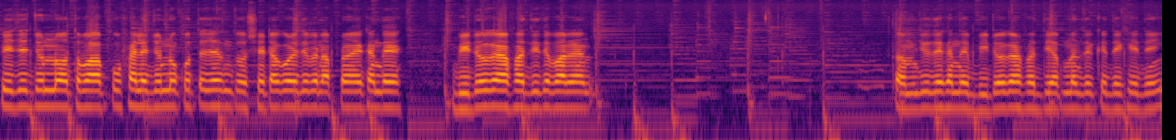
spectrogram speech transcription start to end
পেজের জন্য অথবা প্রোফাইলের জন্য করতে চান, তো সেটা করে দেবেন। আপনারা এখান থেকে ভিডিওগ্রাফার দিতে পারেন। আমি যদি এখান থেকে ভিডিওগ্রাফার দিয়ে আপনাদেরকে দেখিয়ে দিই।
